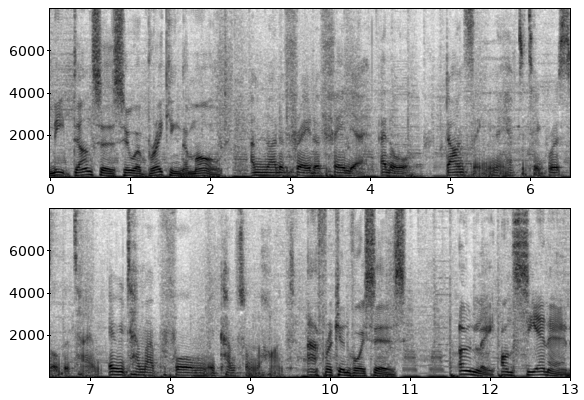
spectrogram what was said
Meet dancers who are breaking the mold. I'm not afraid of failure at all. Dancing, you know, you have to take risks all the time. Every time I perform, it comes from the heart. African Voices. Only on CNN.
